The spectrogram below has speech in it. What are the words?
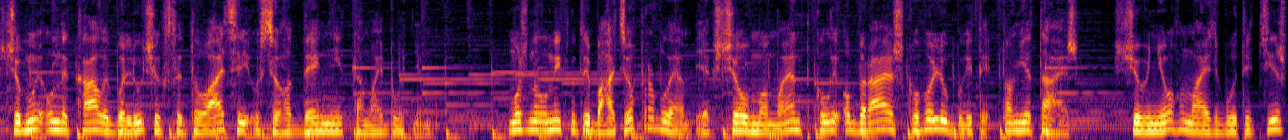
щоб ми уникали болючих ситуацій у сьогоденні та майбутньому. Можна уникнути багатьох проблем, якщо в момент, коли обираєш кого любити, пам'ятаєш, що в нього мають бути ті ж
